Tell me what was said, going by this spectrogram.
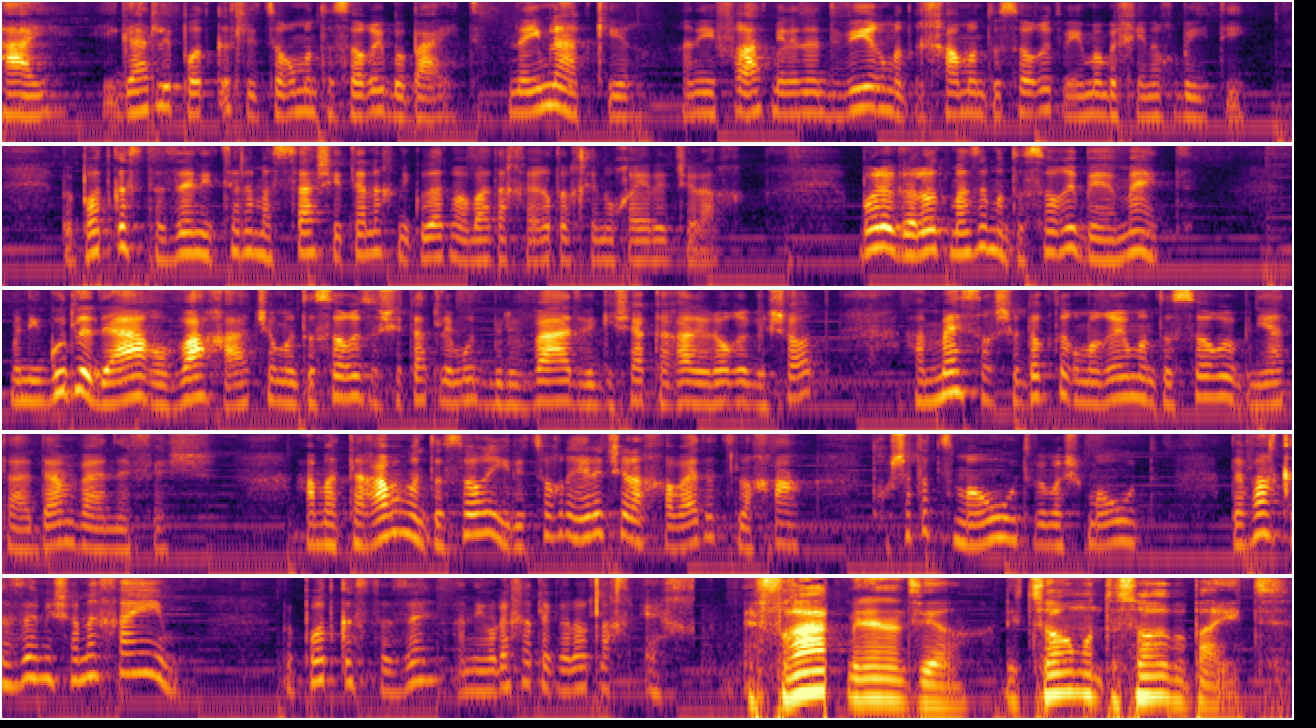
היי, הגעת לפודקאסט ליצור מונטסורי בבית. נעים להכיר, אני אפרת מילנה דביר, מדריכה מונטסורית ואימא בחינוך ביתי. בפודקאסט הזה נצא למסע שייתן לך נקודת מבט אחרת על חינוך הילד שלך. בוא לגלות מה זה מונטסורי באמת. בניגוד לדעה הרווחת שמונטסורי זו שיטת לימוד בלבד וגישה קרה ללא רגשות, המסר של דוקטור מריה מונטסורי הוא בניית האדם והנפש. המטרה במונטסורי היא ליצור לילד שלך חוויית הצלחה, תחושת עצמאות ומשמעות. דבר כזה משנה חיים. בפודקאסט הזה אני הולכת לגלות לך איך. אפרת מילנה דביר, ליצור מונטסורי בבית.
